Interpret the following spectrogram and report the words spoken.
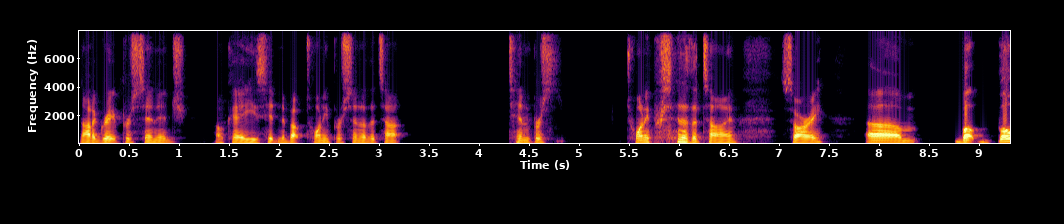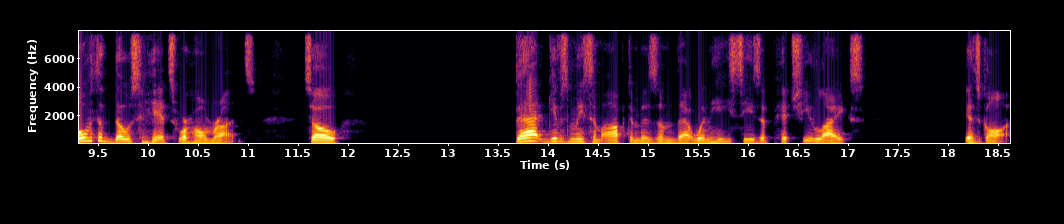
not a great percentage. Okay, he's hitting about 20% of the time, 10%, 20% of the time. Sorry. Um, but both of those hits were home runs. So that gives me some optimism that when he sees a pitch he likes, it's gone.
